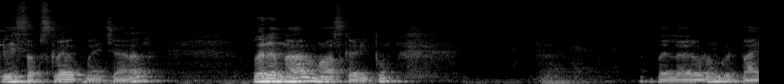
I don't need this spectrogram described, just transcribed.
പ്ലീസ് സബ്സ്ക്രൈബ് മൈ ചാനൽ. ഒരു നാൾ മാസ് കഴിക്കും അപ്പോൾ എല്ലാവരോടും ഗുഡ് ബൈ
